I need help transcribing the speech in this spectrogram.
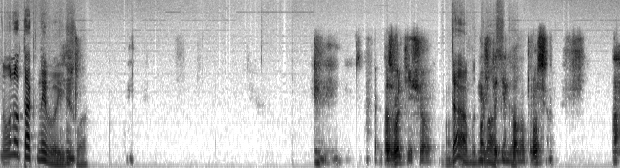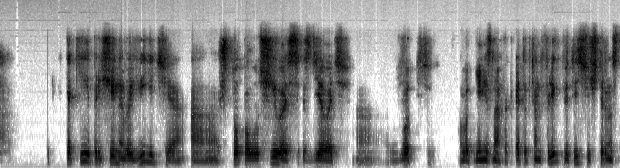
Ну, воно так не вийшло. Позвольте еще, Да, будь может, ласка. один-два вопроса. А, Какие причины вы видите, а, что получилось сделать а, вот, вот я не знаю, как этот конфликт в 2014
